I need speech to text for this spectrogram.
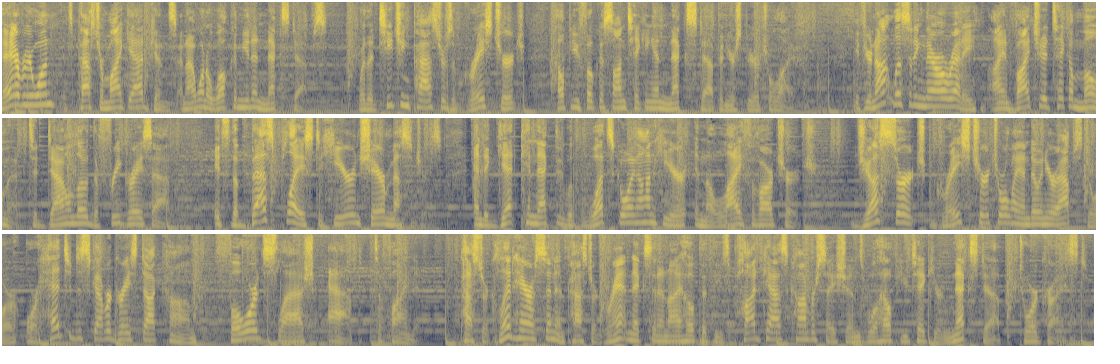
Hey everyone, it's Pastor Mike Adkins, and I want to welcome you to Next Steps, where the teaching pastors of Grace Church help you focus on taking a next step in your spiritual life. If you're not listening there already, I invite you to take a moment to download the free Grace app. It's the best place to hear and share messages and to get connected with what's going on here in the life of our church. Just search Grace Church Orlando in your app store or head to discovergrace.com forward slash app to find it. Pastor Clint Harrison and Pastor Grant Nixon and I hope that these podcast conversations will help you take your next step toward Christ.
